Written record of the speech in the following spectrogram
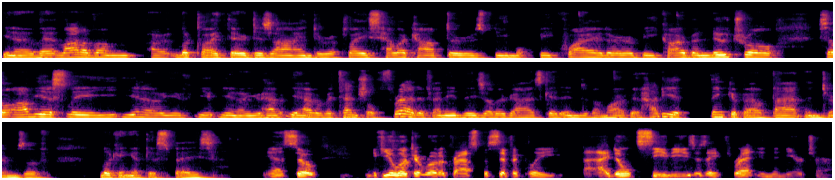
you know that a lot of them are look like they're designed to replace helicopters be more, be quieter be carbon neutral. So obviously you know you you, you know you have you have a potential threat if any of these other guys get into the market. How do you think about that in terms of looking at this space? Yeah so if you look at rotorcraft specifically i don't see these as a threat in the near term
